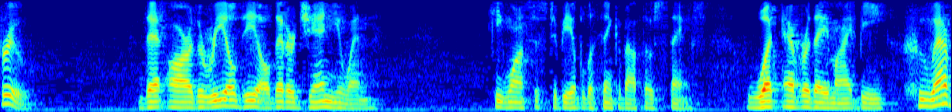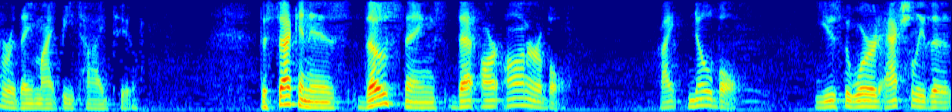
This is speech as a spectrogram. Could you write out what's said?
true, that are the real deal, that are genuine, He wants us to be able to think about those things, whatever they might be, whoever they might be tied to. The second is those things that are honorable, right? Noble. Use the word, actually the,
